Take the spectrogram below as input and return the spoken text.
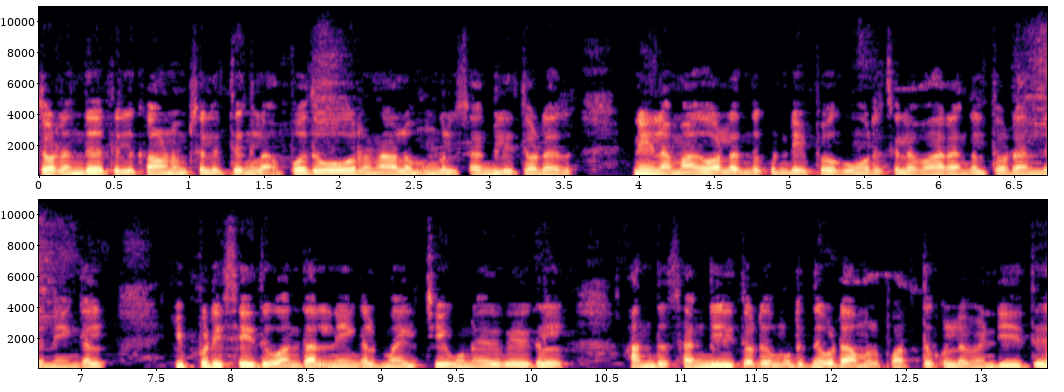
தொடர்ந்து அதில் கவனம் செலுத்துங்கள். அப்போது ஒவ்வொரு நாளும் உங்கள் சங்கிலி தொடர் நீளமாக வளர்ந்து கொண்டே போகும். ஒரு சில வாரங்கள் தொடர்ந்து நீங்கள் இப்படி செய்து வந்தால் நீங்கள் மகிழ்ச்சியை உணர்வீர்கள். அந்த சங்கிலி தொடர் முடிந்து விடாமல் பார்த்து கொள்ள வேண்டியது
